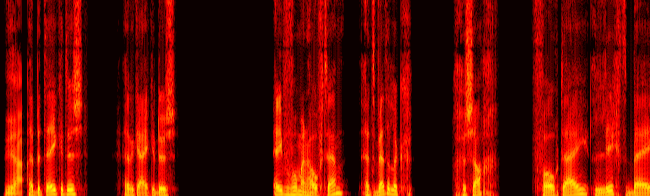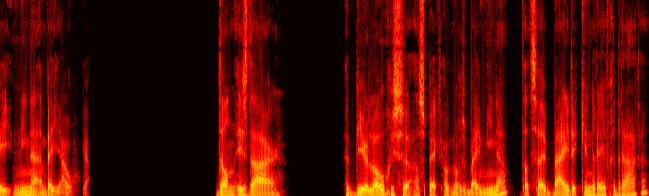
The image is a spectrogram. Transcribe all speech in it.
Ja, Dat betekent dus, even kijken, dus even voor mijn hoofd hè. Het wettelijk gezag, voogdij, ligt bij Nina en bij jou. Ja. Dan is daar het biologische aspect ook nog eens bij Nina, dat zij beide kinderen heeft gedragen.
